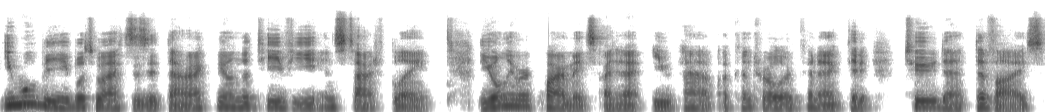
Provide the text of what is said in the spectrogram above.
you will be able to access it directly on the TV and start playing. The only requirements are that you have a controller connected to that device.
